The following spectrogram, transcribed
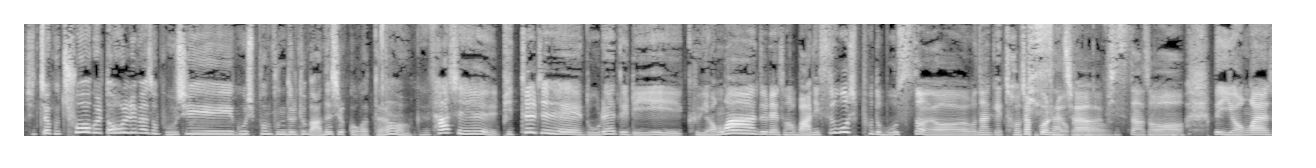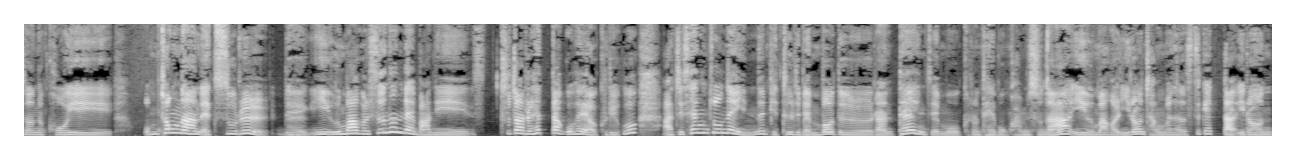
진짜 그 추억을 떠올리면서 보시고 음. 싶은 분들도 많으실 것 같아요. 그 사실 비틀즈 의 노래들이 그 영화들에서 많이 쓰고 싶어도 못 써요. 워낙에 저작권료가 비싸죠. 비싸서. 근데 이 영화에서는 거의 엄청난 액수를 네, 이 음악을 쓰는데 많이 투자를 했다고 해요. 그리고 아직 생존해 있는 비틀즈 멤버들한테 이제 뭐 그런 대본 감수나 이 음악을 이런 장면에서 쓰겠다 이런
